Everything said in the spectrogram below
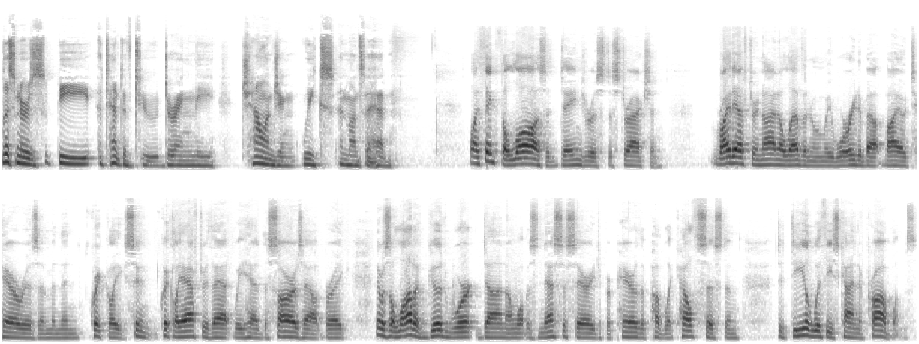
listeners, be attentive to during the challenging weeks and months ahead? Well, I think the law is a dangerous distraction. Right after 9/11, when we worried about bioterrorism, and then quickly, soon, quickly after that, we had the SARS outbreak. There was a lot of good work done on what was necessary to prepare the public health system to deal with these kind of problems.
